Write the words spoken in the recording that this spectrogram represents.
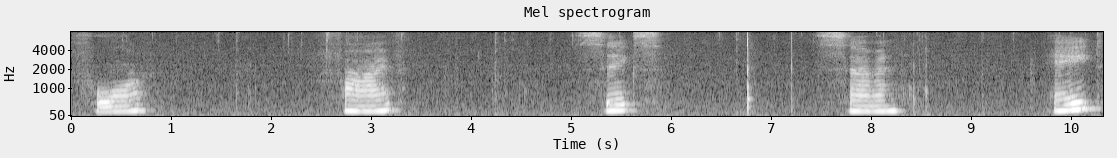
four five six, seven, eight,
